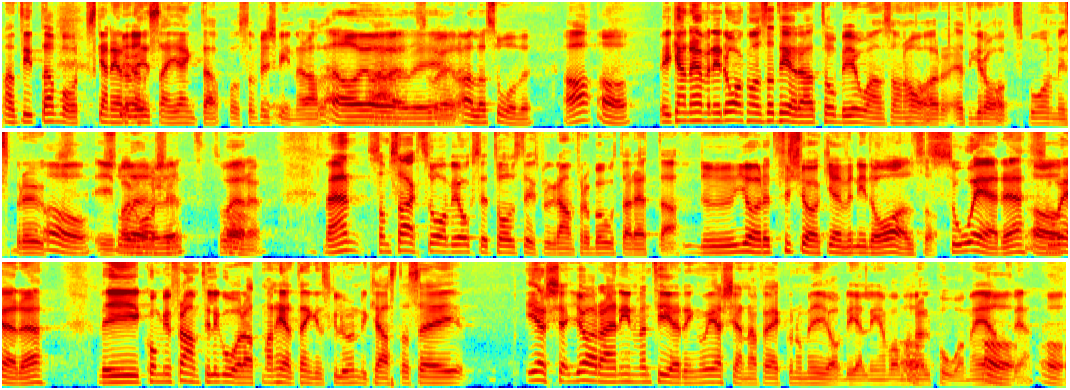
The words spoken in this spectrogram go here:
Man tittar bort, ska ner och visa en gängtapp och så försvinner alla. Ja, ja, ja är alla sover. Ja, Ja, vi kan även idag konstatera att Tobbe Johansson har ett gravt spånmissbruk Ja, i så är det bagaget. Så Ja. är det. Men som sagt så har vi också ett tolvstegsprogram för att bota detta. du gör ett försök även idag alltså. Så är det, så är det. Vi kom ju fram till igår att man helt enkelt skulle underkasta sig, göra en inventering och erkänna för ekonomiavdelningen vad man Ja. höll på med Ja, egentligen. ja.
